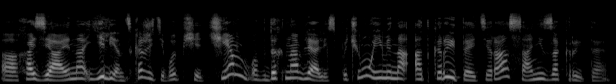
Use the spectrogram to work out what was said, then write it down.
хозяина. Елен, скажите, вообще, чем вдохновлялись? Почему именно открытая терраса, а не закрытая?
